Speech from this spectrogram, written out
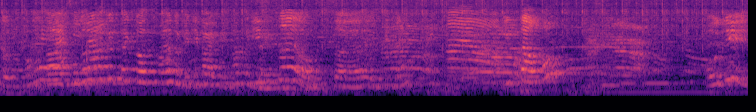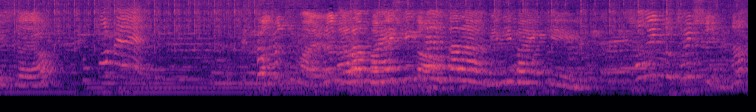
그런 거 해요? 나 고등학교 때까지만 해도 미니바이크 탔는데. 있어요 없어요 요즘에? 있다고? 어디에 있어요? 나도 좀 알려줘 나랑 바이킹 탈 사람 미니바이킹. 성인도 탈 수 있나?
